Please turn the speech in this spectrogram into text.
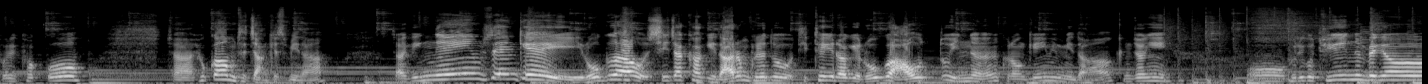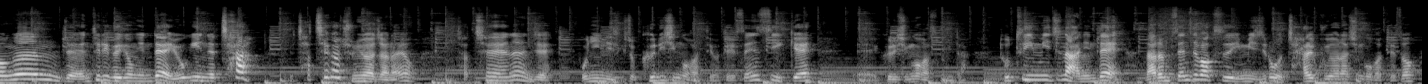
소리 켰고, 자, 효과음 듣지 않겠습니다. 자, 닉네임 쌤K 로그아웃 시작하기 나름 그래도 디테일하게 로그아웃도 있는 그런 게임입니다. 굉장히 어 그리고 뒤에 있는 배경은 이제 엔트리 배경인데 여기 있는 차 차체가 중요하잖아요. 차체는 이제 본인이 직접 그리신 것 같아요. 되게 센스 있게 예, 그리신 것 같습니다. 도트 이미지는 아닌데 나름 샌드박스 이미지로 잘 구현하신 것 같아서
